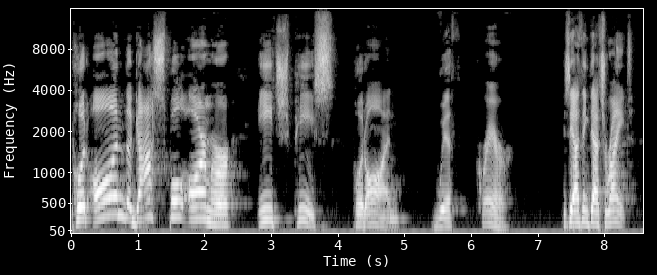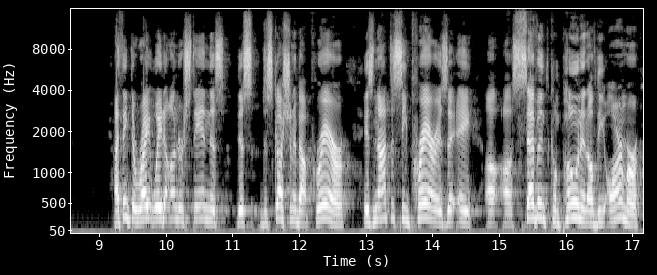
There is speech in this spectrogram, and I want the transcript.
put on the gospel armor, each piece put on with prayer. You see, I think that's right. I think the right way to understand this, this discussion about prayer is not to see prayer as a, a, a, seventh component of the armor,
